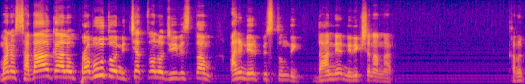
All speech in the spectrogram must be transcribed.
మనం సదాకాలం ప్రభువుతో నిత్యత్వంలో జీవిస్తాం అని నేర్పిస్తుంది. దాన్నే నిరీక్షణ అన్నారు. కనుక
